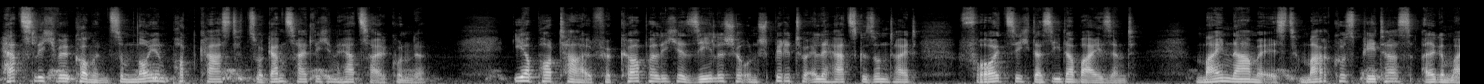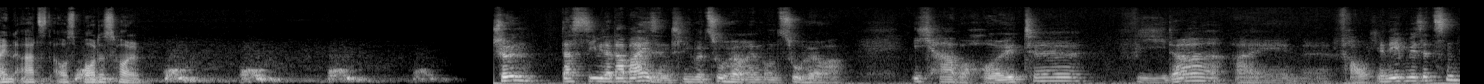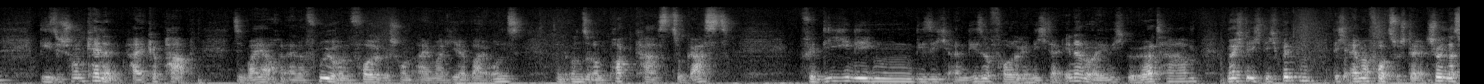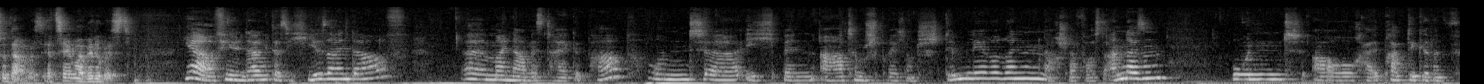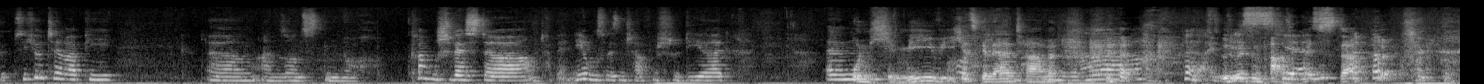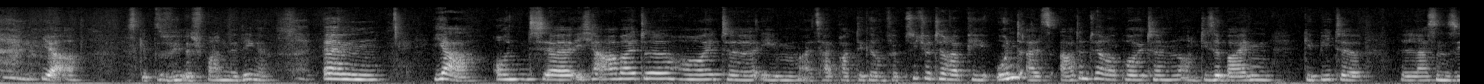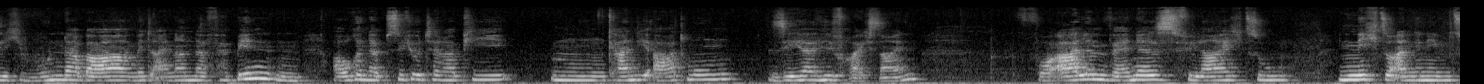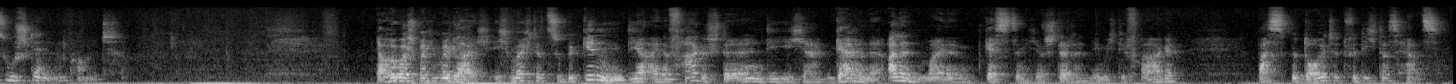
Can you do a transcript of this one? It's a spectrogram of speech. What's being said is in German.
Herzlich willkommen zum neuen Podcast zur ganzheitlichen Herzheilkunde. Ihr Portal für körperliche, seelische und spirituelle Herzgesundheit freut sich, dass Sie dabei sind. Mein Name ist Markus Peters, Allgemeinarzt aus Bordesholm. Schön, dass Sie wieder dabei sind, liebe Zuhörerinnen und Zuhörer. Ich habe heute wieder eine Frau hier neben mir sitzen, die Sie schon kennen, Heike Paap. Sie war ja auch in einer früheren Folge schon einmal hier bei uns in unserem Podcast zu Gast. Für diejenigen, die sich an diese Folge nicht erinnern oder die nicht gehört haben, möchte ich dich bitten, dich einmal vorzustellen. Schön, dass du da bist. Erzähl mal, wer du bist. Ja, vielen Dank, dass ich hier sein darf. Äh, mein Name ist Heike Paap und äh, ich bin Atemsprech- und Stimmlehrerin nach Schlafhorst Andersen und auch Heilpraktikerin für Psychotherapie. Ähm, ansonsten noch Krankenschwester und habe Ernährungswissenschaften studiert. Ähm, und Chemie, wie ich jetzt gelernt habe. Ja, ein bisschen. ein paar Semester. ja, es gibt so viele spannende Dinge. Ähm, ja, und äh, ich arbeite heute eben als Heilpraktikerin für Psychotherapie und als Atemtherapeutin und diese beiden Gebiete lassen sich wunderbar miteinander verbinden. Auch in der Psychotherapie mm, kann die Atmung sehr hilfreich sein. Vor allem, wenn es vielleicht zu nicht so angenehmen Zuständen kommt. Darüber sprechen wir gleich. Ich möchte zu Beginn dir eine Frage stellen, die ich ja gerne allen meinen Gästen hier stelle, nämlich die Frage, was bedeutet für dich das Herz?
